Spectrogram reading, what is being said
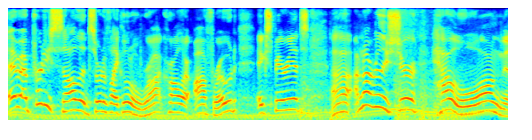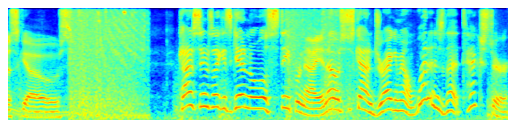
a pretty solid sort of like little rock crawler off-road experience. Uh, I'm not really sure how long this goes. Kind of seems like it's getting a little steeper now, you know? It's just kind of dragging me on. What is that texture?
